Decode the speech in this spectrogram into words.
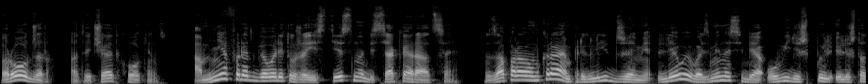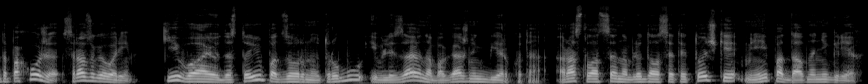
«Роджер», – отвечает Хокинс. А мне Фред говорит уже естественно без всякой рации. За правым краем приглядит Джемми, левый возьми на себя, увидишь пыль или что-то похожее, сразу говори. Киваю, достаю подзорную трубу и влезаю на багажник Беркута. Раз Лаце наблюдал с этой точки, мне и подавно не грех.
